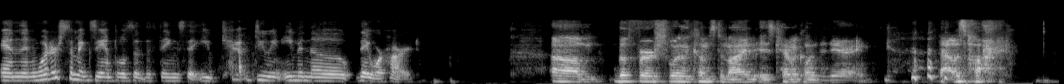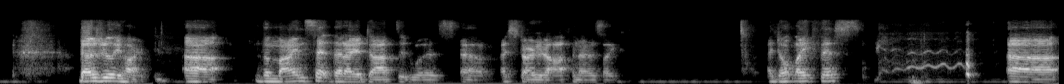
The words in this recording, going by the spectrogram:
And then, what are some examples of the things that you kept doing even though they were hard? um, the first one that comes to mind is chemical engineering. That was hard. That was really hard. Uh, the mindset that i adopted was um, i started off and i was like i don't like this. Uh,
